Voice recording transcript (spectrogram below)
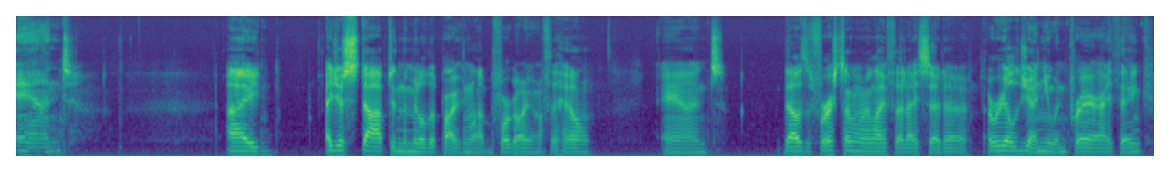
And I I just stopped in the middle of the parking lot before going off the hill, and that was the first time in my life that I said a, a real genuine prayer. I think.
